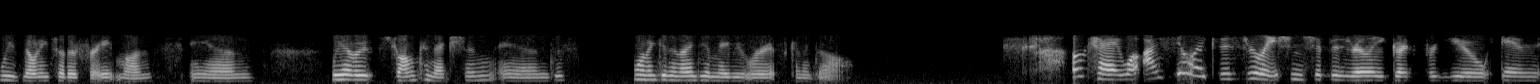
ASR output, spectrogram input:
We've known each other for eight months and we have a strong connection and just want to get an idea maybe where it's going to go. Okay, well, I feel like this relationship is really good for you in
